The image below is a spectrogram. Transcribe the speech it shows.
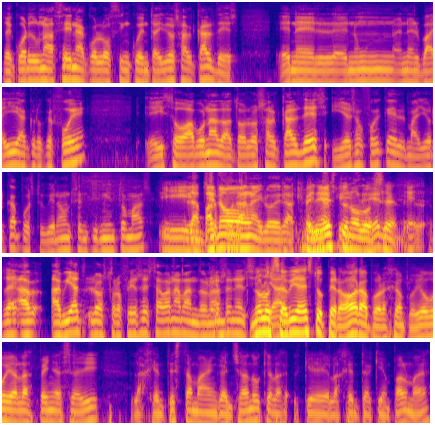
Recuerdo una cena con los 52 alcaldes en el, en un, en el Bahía, creo que fue. E hizo abonado a todos los alcaldes y eso fue que el Mallorca pues tuviera un sentimiento más Y la Parforana y lo de las de peñas. esto que no lo sé. había, los trofeos estaban abandonados en el No lo sabía esto, pero ahora, por ejemplo, yo voy a las peñas allí, la gente está más enganchando que la, que la gente aquí en Palma, ¿eh?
